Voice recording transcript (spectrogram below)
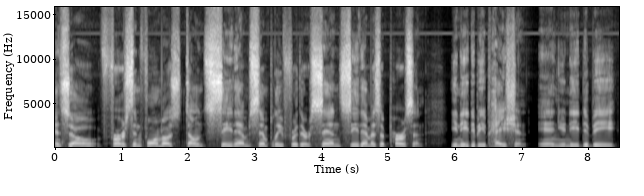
And so, first and foremost, don't see them simply for their sins, see them as a person. You need to be patient and you need to be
